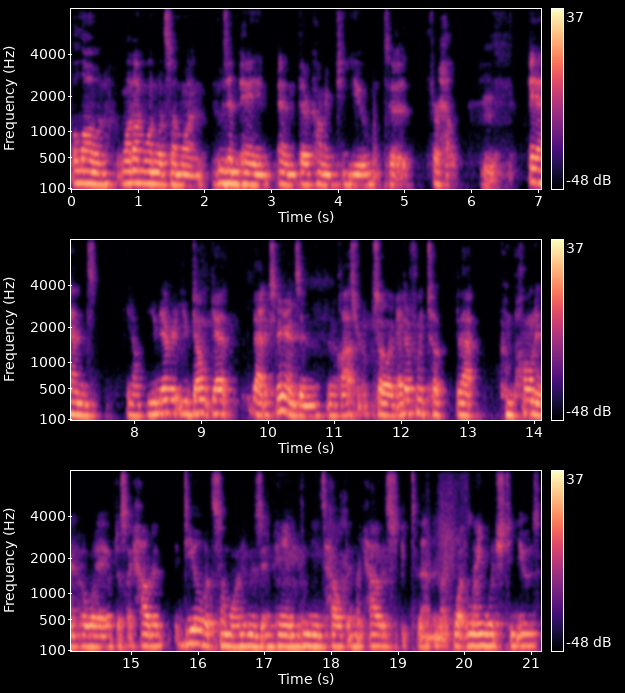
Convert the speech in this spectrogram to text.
alone, one on one with someone who's in pain, and they're coming to you to for help. Mm. And you know, you never, you don't get that experience in, in the classroom. So like, I definitely took that component away of just like how to deal with someone who's in pain and who needs help and like how to speak to them and like what language to use.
